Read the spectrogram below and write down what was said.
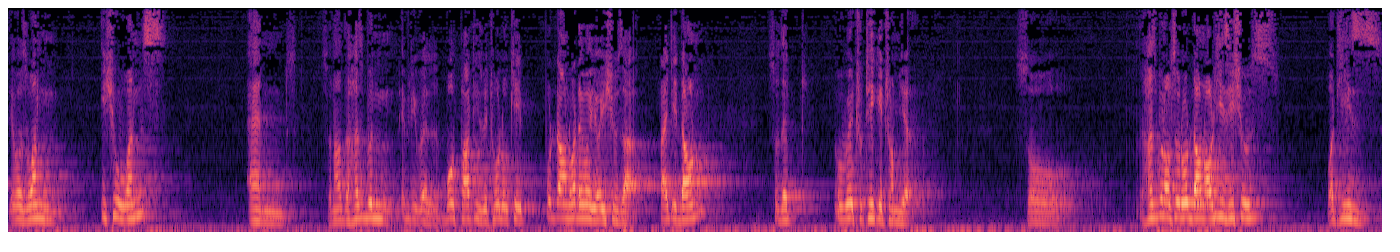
There was one issue once and so now the husband, every well, both parties were told, okay, put down whatever your issues are. Write it down so that where to take it from here. So the husband also wrote down all his issues, what he's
